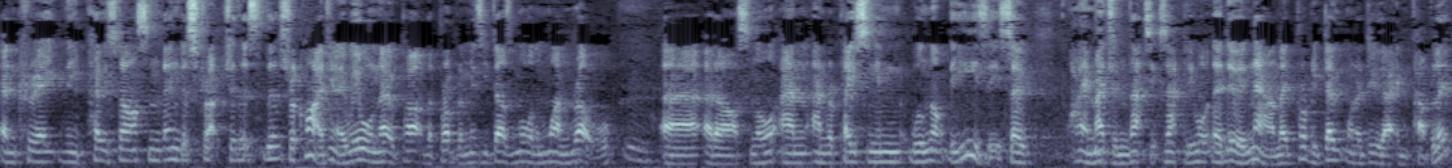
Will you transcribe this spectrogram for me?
and create the post Arsene Wenger structure that's, that's required. You know, we all know part of the problem is he does more than one role uh, at Arsenal, and, and replacing him will not be easy. So I imagine that's exactly what they're doing now, and they probably don't want to do that in public.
